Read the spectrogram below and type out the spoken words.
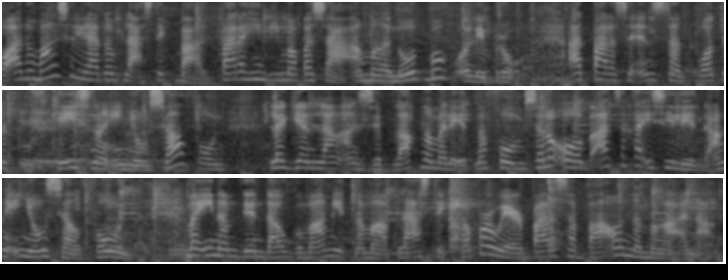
o anumang selyadong plastic bag para hindi mabasa ang mga notebook o libro. At para sa instant waterproof case ng inyong cellphone, lagyan lang ang ziplock na maliit na foam sa loob at saka isilid ang inyong cellphone. Mainam din daw gumamit ng mga plastic Tupperware para sa baon ng mga anak.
